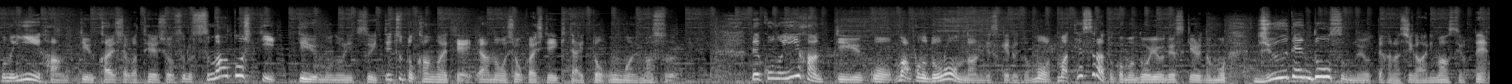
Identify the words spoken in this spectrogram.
このイーハンっていう会社が提唱するスマートシティっていうものについてちょっと考えて、あの、紹介していきたいと思います。で、このイーハンっていう、こう、まあ、このドローンなんですけれども、まあ、テスラとかも同様ですけれども、充電どうすんのよって話がありますよね。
